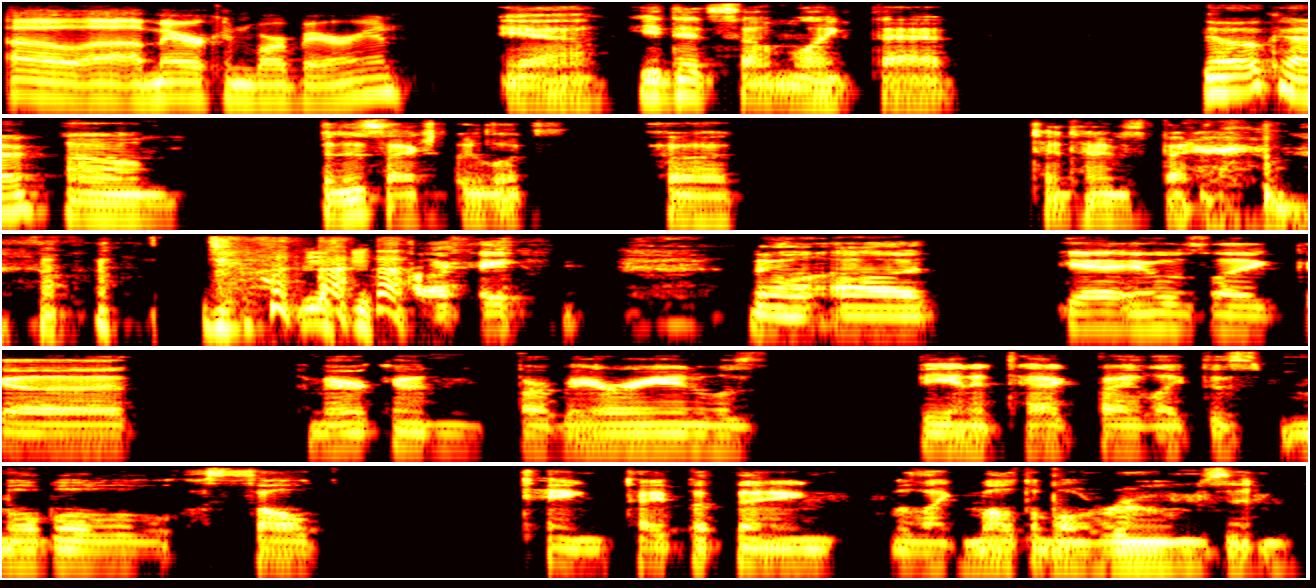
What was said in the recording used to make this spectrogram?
Oh, uh, American Barbarian. Yeah, he did something like that. No, okay. Um, but this actually looks uh, ten times better. Sorry. No, uh, yeah, it was like uh, American Barbarian was being attacked by like this mobile assault tank type of thing with like multiple rooms, and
